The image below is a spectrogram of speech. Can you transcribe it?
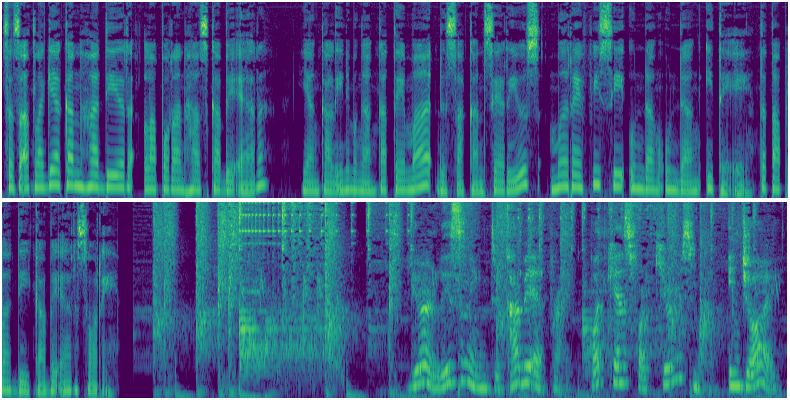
Sesaat lagi akan hadir laporan khas KBR yang kali ini mengangkat tema desakan serius merevisi Undang-Undang ITE. Tetaplah di KBR sore. You're listening to KBR Pride, podcast for curious mind. Enjoy!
